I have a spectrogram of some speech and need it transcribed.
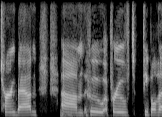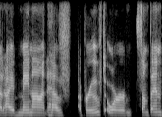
turned bad mm-hmm. um, who approved people that I may not have approved or something.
